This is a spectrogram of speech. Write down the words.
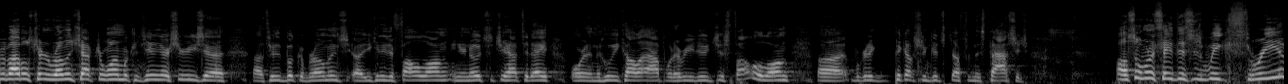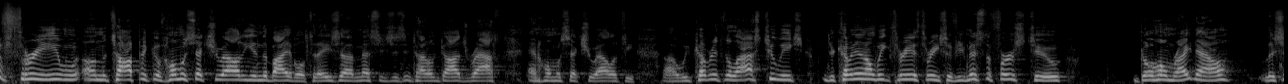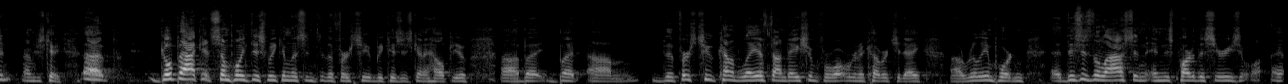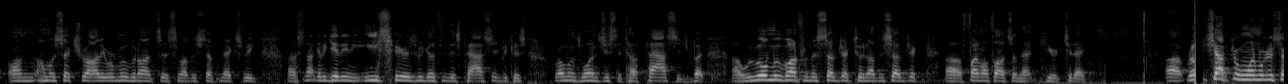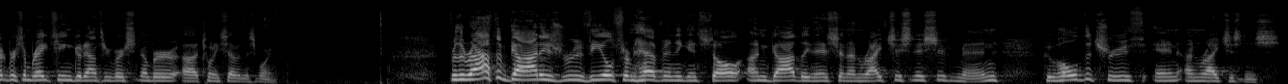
Your Bibles, turn to Romans chapter 1. We're continuing our series uh, uh, through the book of Romans. Uh, you can either follow along in your notes that you have today or in the Huikala app, whatever you do. Just follow along. Uh, we're going to pick up some good stuff from this passage. Also, I want to say this is week three of three on the topic of homosexuality in the Bible. Today's uh, message is entitled God's Wrath and Homosexuality. Uh, we've covered it the last two weeks. You're coming in on week three of three, so if you missed the first two, go home right now. Listen, I'm just kidding go back at some point this week and listen to the first two because it's going to help you. Uh, but but um, the first two kind of lay a foundation for what we're going to cover today. Uh, really important. Uh, this is the last in, in, this part of the series on homosexuality. We're moving on to some other stuff next week. Uh, it's not going to get any easier as we go through this passage because Romans 1 is just a tough passage. But uh, we will move on from this subject to another subject. Uh, final thoughts on that here today. Romans chapter 1, we're going to start verse number 18, go down through verse number 27 this morning. For the wrath of God is revealed from heaven against all ungodliness and unrighteousness of men who hold the truth in unrighteousness.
